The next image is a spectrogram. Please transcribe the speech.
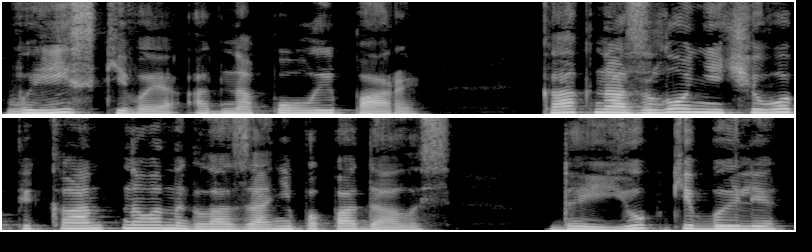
выискивая однополые пары. Как назло, ничего пикантного на глаза не попадалось. Да и юбки были.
